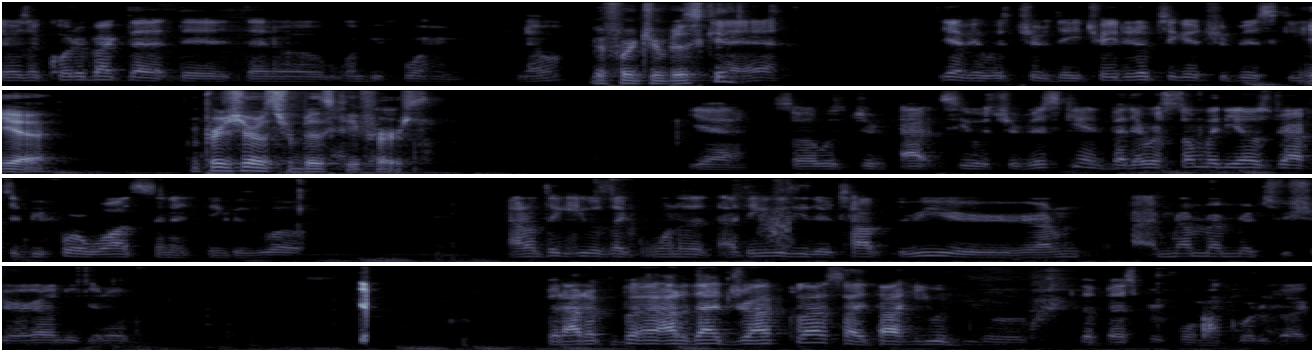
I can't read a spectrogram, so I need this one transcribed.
There was a quarterback that that, that uh, went before him. No. Before Trubisky? Yeah, yeah. Yeah, but it was they traded up to get Trubisky. Yeah. I'm pretty sure it was Trubisky first. Yeah. So it was Tru- uh, see, it was Trubisky, and but there was somebody else drafted before Watson, I think, as well. I don't think he was like one of the. I think he was either top three or I don't. I'm not remember too sure. I gotta look it up. But out of but out of that draft class, I thought he would be the, the best performing quarterback.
